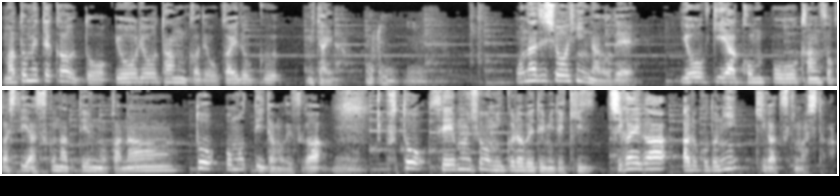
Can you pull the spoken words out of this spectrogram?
まとめて買うと容量単価でお買い得みたいな。うん。同じ商品なので、容器や梱包を簡素化して安くなっているのかなと思っていたのですが、ふと成分表を見比べてみてき違いがあることに気がつきました。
